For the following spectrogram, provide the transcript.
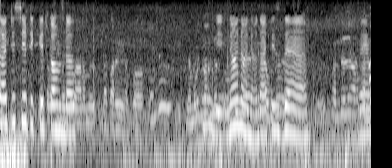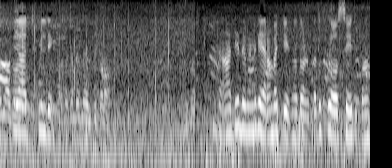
That is a ticket counter വേണമെന്ന് എന്താ പറയാ? അപ്പൊ നമ്മൾ no no no that is the building ഏൽപ്പിക്കണോ? ആദ്യം ഇതുകൊണ്ട് കയറാൻ പറ്റിയിരുന്നു. തോന്നുന്നു. ക്ലോസ് ചെയ്തിക്കണം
